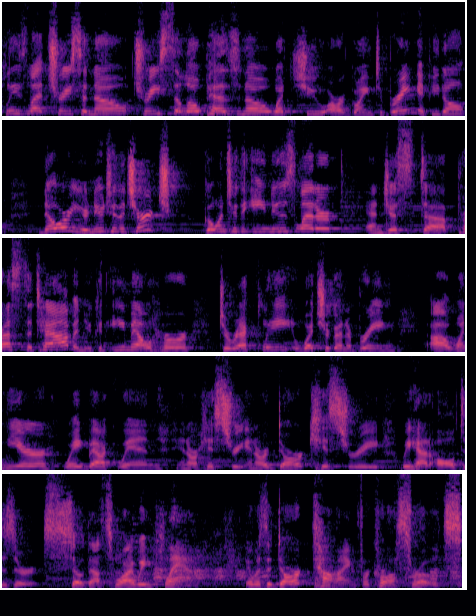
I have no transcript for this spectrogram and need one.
Please let Teresa know, Teresa Lopez know what you are going to bring. If you don't know her, you're new to the church, go into the e-newsletter and just uh, press the tab and you can email her directly what you're going to bring Uh, one year, way back when in our history, in our dark history, we had all desserts. So that's why we planned. It was a dark time for Crossroads.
